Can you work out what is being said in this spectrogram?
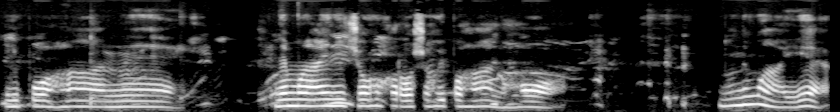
і погане. Немає нічого хорошого і поганого. Ну, немає.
